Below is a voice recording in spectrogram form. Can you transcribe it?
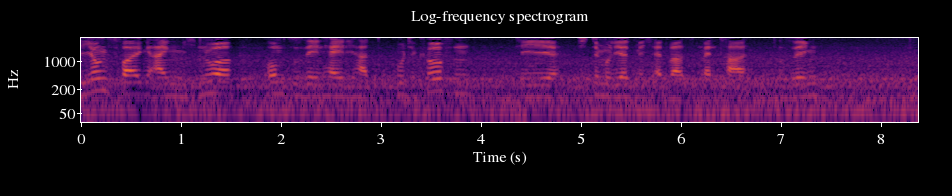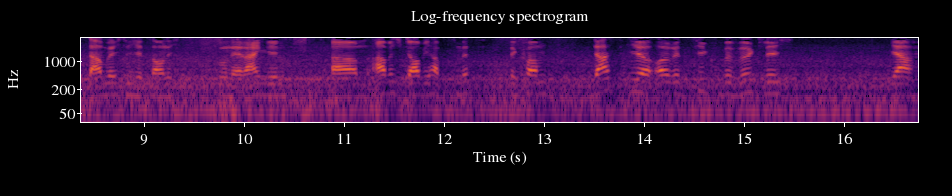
die Jungs folgen eigentlich nur, um zu sehen, hey, die hat gute Kurven, die stimuliert mich etwas mental. Deswegen, da möchte ich jetzt auch nicht so näher reingehen. Ähm, aber ich glaube, ihr habt es mitbekommen, dass ihr eure Zielgruppe wirklich ja,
